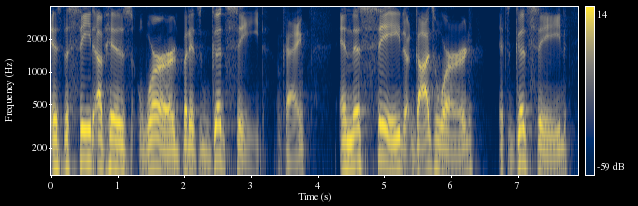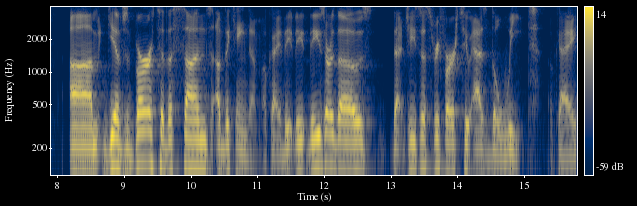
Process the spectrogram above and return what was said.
is the seed of his word, but it's good seed. Okay. And this seed, God's word, it's good seed, um, gives birth to the sons of the kingdom. Okay, the, the, these are those that Jesus refers to as the wheat. Okay,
